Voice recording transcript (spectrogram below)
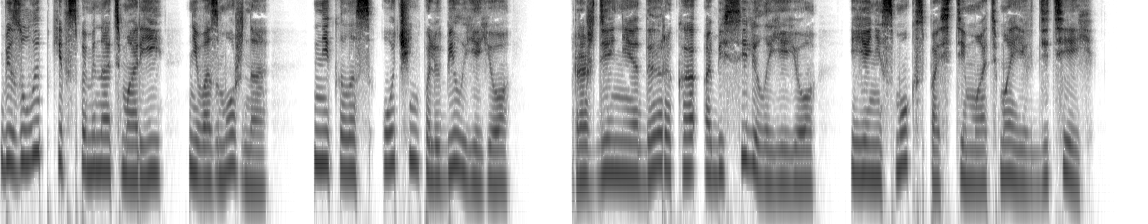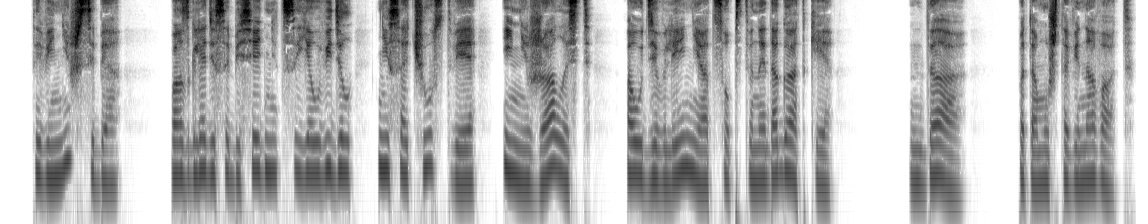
Без улыбки вспоминать Мари невозможно. Николас очень полюбил ее. Рождение Дерека обессилило ее, я не смог спасти мать моих детей. Ты винишь себя? Во взгляде собеседницы я увидел не сочувствие и не жалость, а удивление от собственной догадки. Да, потому что виноват.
